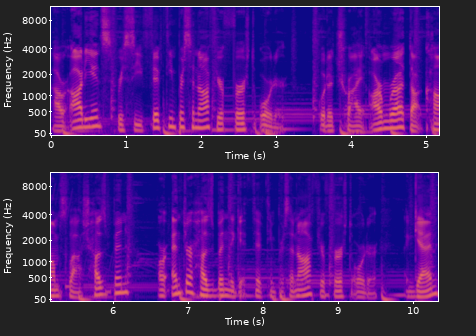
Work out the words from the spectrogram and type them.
our audience. Receive 15% off your first order. Go to tryarmra.com slash husband or enter husband to get 15% off your first order. Again,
